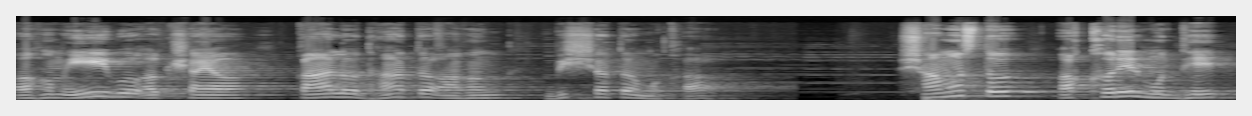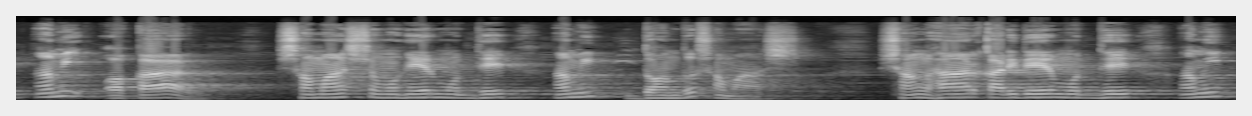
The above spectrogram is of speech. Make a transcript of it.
অহম এব অক্ষয় কালো ধাত অহং বিশ্বত মুখা। সমস্ত অক্ষরের মধ্যে আমি অকার। সমাসসমূহের মধ্যে আমি দ্বন্দ্ব সমাস। সংহারকারীদের মধ্যে আমি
